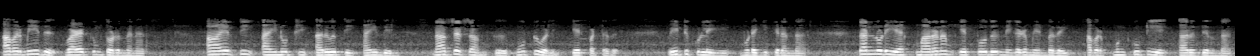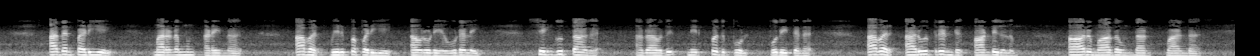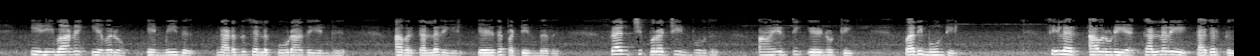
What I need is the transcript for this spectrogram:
அவர் மீது வழக்கும் தொடர்ந்தனர். ஆயிரத்தி ஐநூற்றி அறுபத்தி ஐந்தில் நாசர்சாமுக்கு மூட்டு வலி ஏற்பட்டது. வீட்டுக்குள்ளேயே முடங்கி கிடந்தார். தன்னுடைய மரணம் எப்போது நிகழும் என்பதை அவர் முன்கூட்டியே அறிந்திருந்தார். அதன்படியே மரணமும் அடைந்தார். அவர் விருப்பப்படியே அவருடைய உடலை செங்குத்தாக அதாவது நிற்பது போல் புதைத்தனர். அவர் அறுபத்தி ரெண்டு ஆண்டுகளும் ஆறு மாதமும் தான் வாழ்ந்தார். இழிவான எவரும் என் மீது நடந்து செல்லக்கூடாது என்று அவர் கல்லறையில் எழுதப்பட்டிருந்தது. பிரெஞ்சு புரட்சியின் போது ஆயிரத்தி எழுநூற்றி பதிமூன்றில் சிலர் அவருடைய கல்லறையை தகர்த்து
